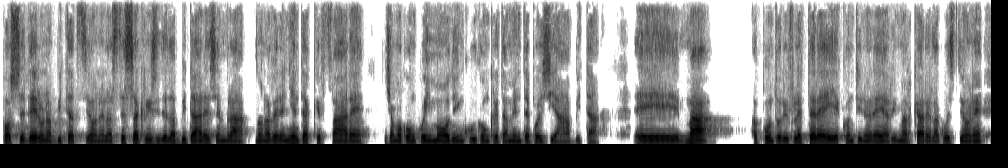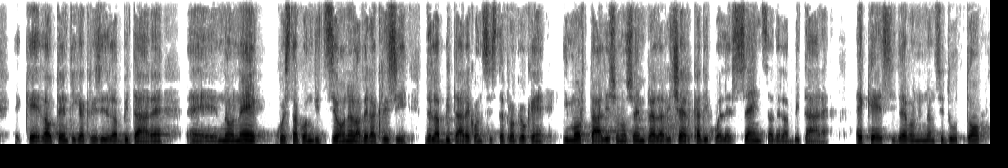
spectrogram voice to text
possedere un'abitazione, la stessa crisi dell'abitare sembra non avere niente a che fare diciamo, con quei modi in cui concretamente poi si abita. Eh, ma appunto rifletterei e continuerei a rimarcare la questione che l'autentica crisi dell'abitare eh, non è questa condizione, la vera crisi dell'abitare consiste proprio che i mortali sono sempre alla ricerca di quell'essenza dell'abitare e che si devono innanzitutto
